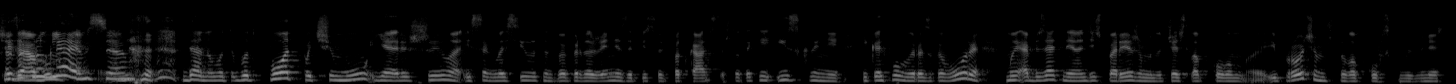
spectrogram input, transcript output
закругляемся. Да, ну вот, вот под почему я решила и согласилась на твое предложение записывать подкасты, что такие искренние и кайфовые разговоры мы обязательно, я надеюсь, порежем эту часть Лобковым э, и прочим, что Лобковским, извиняюсь,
